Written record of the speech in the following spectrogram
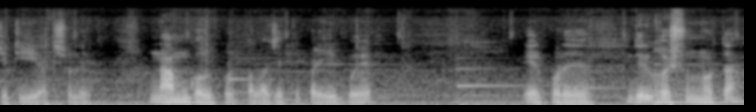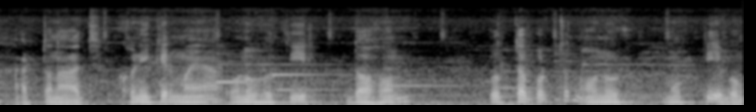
যেটি আসলে নাম গল্প বলা যেতে পারে এই বইয়ের এরপরে দীর্ঘ শূন্যতা, আর্তনাদ, ক্ষণিকের মায়া, অনুভূতির দহন প্রত্যাবর্তন, অনুর মুক্তি এবং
